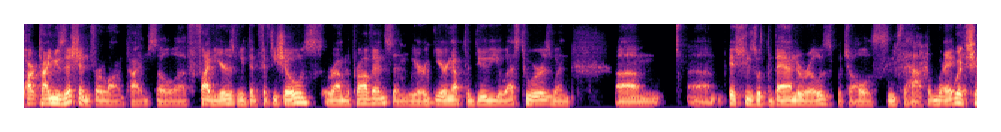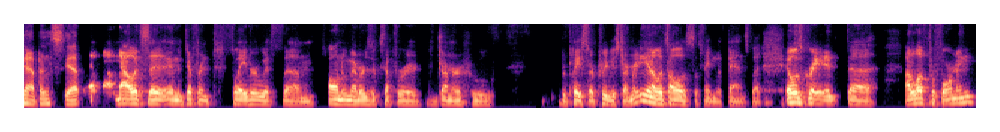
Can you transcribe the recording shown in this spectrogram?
part-time musician for a long time. So uh, five years, we did 50 shows around the province, and we were gearing up to do U.S. tours when um, um, issues with the band arose, which always seems to happen, right? Which happens, yep. Now it's a, in a different flavor with um, all new members except for the drummer who replaced our previous drummer. You know, it's always the thing with bands, but it was great. It, uh, I love performing,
